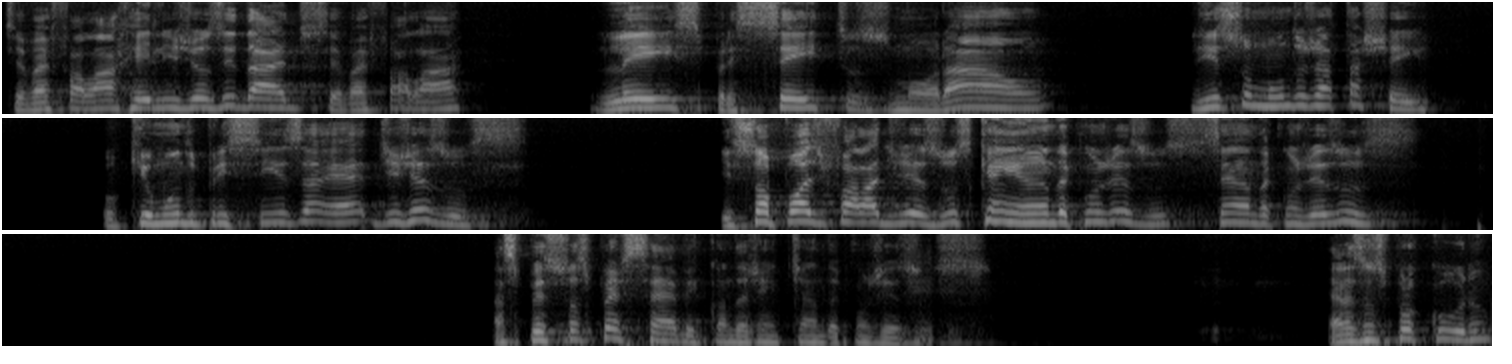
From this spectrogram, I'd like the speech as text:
Você vai falar religiosidade, você vai falar leis, preceitos, moral. Disso o mundo já está cheio. O que o mundo precisa é de Jesus. E só pode falar de Jesus quem anda com Jesus. Você anda com Jesus? As pessoas percebem quando a gente anda com Jesus. Elas nos procuram.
